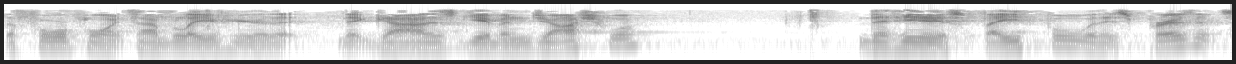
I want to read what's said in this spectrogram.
the four points I believe here that, that God has given Joshua, that he is faithful with his presence,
